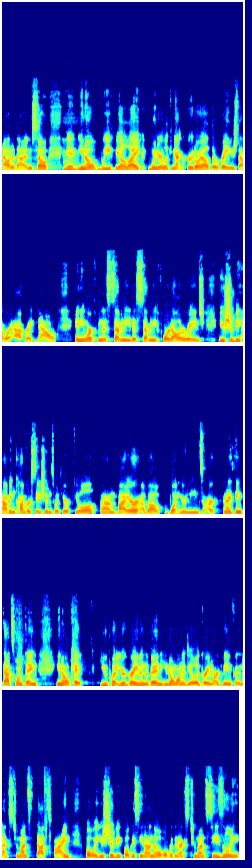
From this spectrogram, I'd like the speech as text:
out of that. And so, mm. it, you know, we feel like when you're looking at crude oil, the range that we're at right now, anywhere from the 70 to $74 range, you should be having conversations with your fuel um, buyer about what your needs are. And I think that's one thing, you know, okay, you put your grain in the bin, you don't want to deal with grain marketing for the next two months, that's fine. But what you should be focusing on though over the next two months seasonally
